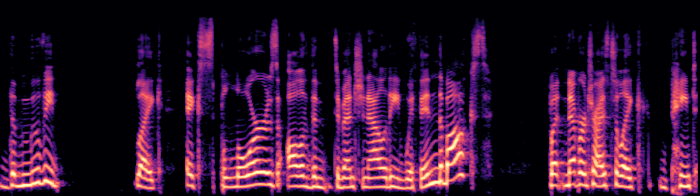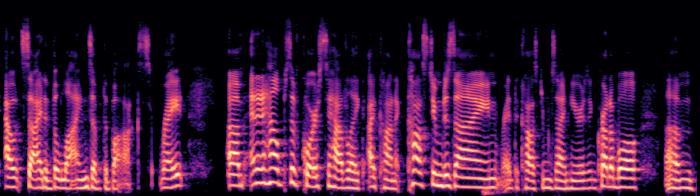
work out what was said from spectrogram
The movie like explores all of the dimensionality within the box but never tries to like paint outside of the lines of the box right? Um, and it helps of course to have like iconic costume design right? The costume design here is incredible. Um,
